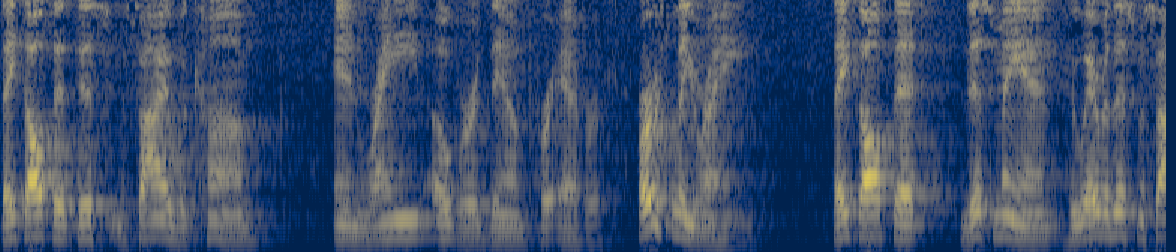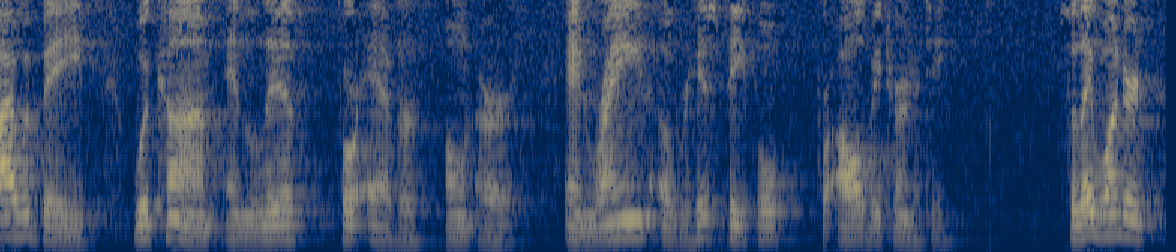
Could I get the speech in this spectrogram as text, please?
They thought that this Messiah would come and reign over them forever. Earthly reign. They thought that this man, whoever this Messiah would be, would come and live forever on earth and reign over his people for all of eternity. So they wondered,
